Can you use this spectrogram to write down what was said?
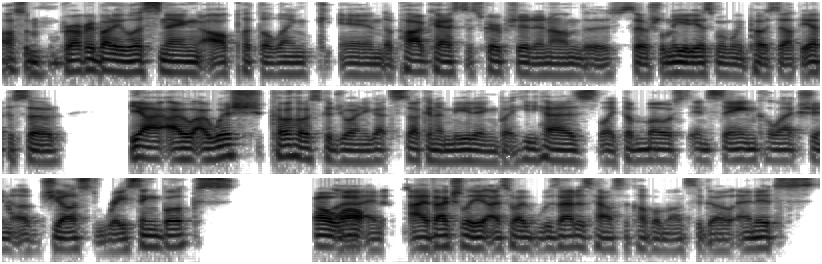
Awesome. For everybody listening, I'll put the link in the podcast description and on the social medias when we post out the episode. Yeah, I, I wish co-host could join. He got stuck in a meeting, but he has like the most insane collection of just racing books. Oh wow! Uh, and I've actually, I so I was at his house a couple months ago, and it's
